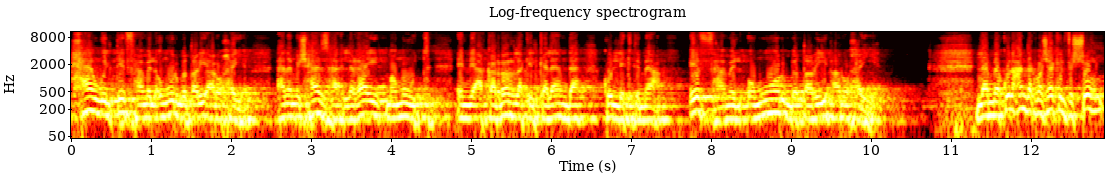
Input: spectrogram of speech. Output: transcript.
حاول تفهم الأمور بطريقة روحية. أنا مش هزهق لغاية ما أموت إني أكرر لك الكلام ده كل اجتماع. افهم الأمور بطريقة روحية. لما يكون عندك مشاكل في الشغل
